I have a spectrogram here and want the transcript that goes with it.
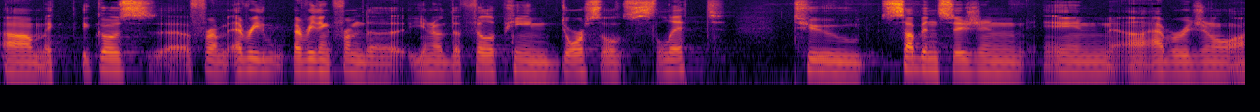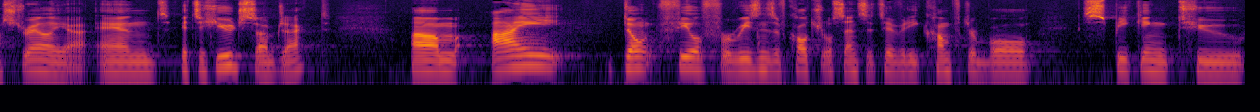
Um, it, it, goes uh, from every everything from the you know the Philippine dorsal slit to subincision in uh, Aboriginal Australia, and it's a huge subject. Um, I don't feel, for reasons of cultural sensitivity, comfortable speaking to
